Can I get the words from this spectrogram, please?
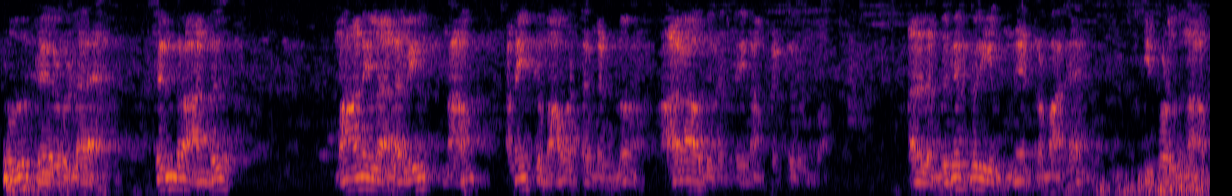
பொதுத் தேர்வில் சென்ற ஆண்டு மாநில அளவில் நாம் அனைத்து மாவட்டங்களிலும் ஆறாவது இடத்தை நாம் பெற்றிருந்தோம். அதில் மிகப்பெரிய முன்னேற்றமாக இப்பொழுது நாம்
